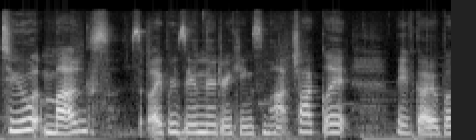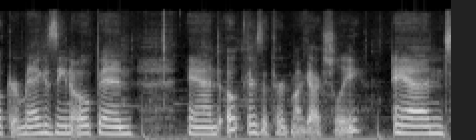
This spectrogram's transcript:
two mugs, so I presume they're drinking some hot chocolate. They've got a book or magazine open, and oh, there's a third mug actually. And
